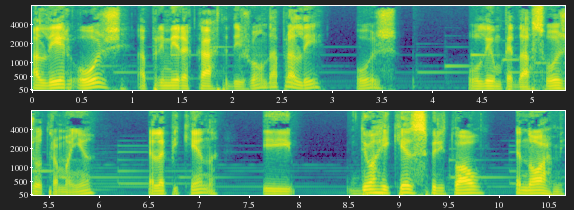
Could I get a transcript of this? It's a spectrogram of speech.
a ler hoje a primeira carta de João, dá para ler hoje, ou ler um pedaço hoje, outra manhã. Ela é pequena e de uma riqueza espiritual enorme.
